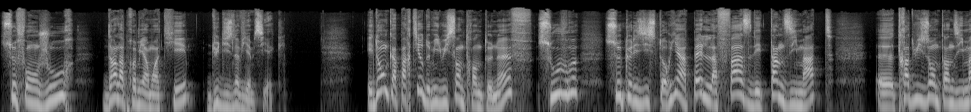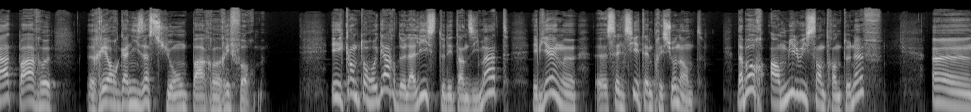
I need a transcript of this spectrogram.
se font jour dans la première moitié du XIXe siècle. Et donc, à partir de 1839, s'ouvre ce que les historiens appellent la phase des tanzimat. Euh, traduisons tanzimat par euh, réorganisation, par euh, réforme. Et quand on regarde la liste des tanzimat, eh bien, celle-ci est impressionnante. D'abord, en 1839, un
